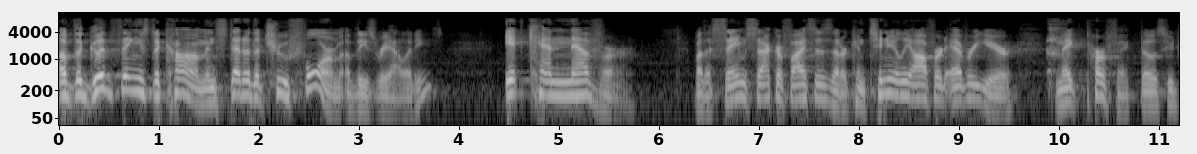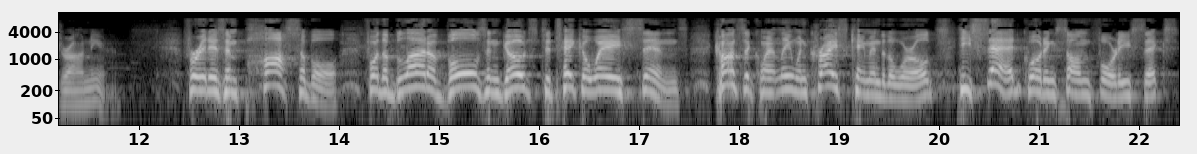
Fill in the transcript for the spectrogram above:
of the good things to come instead of the true form of these realities, it can never, by the same sacrifices that are continually offered every year, make perfect those who draw near." For it is impossible for the blood of bulls and goats to take away sins. Consequently, when Christ came into the world, he said, quoting Psalm 46,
